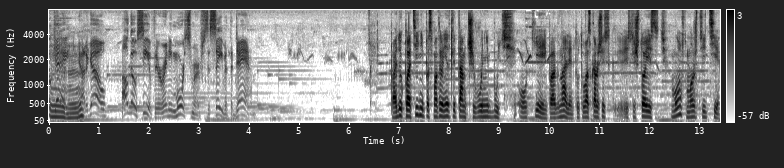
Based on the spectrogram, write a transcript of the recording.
mm -hmm. dam. Пойду к плотине, посмотрю, нет ли там чего-нибудь. Окей, погнали. Тут у вас, короче, есть, если что, есть мост, можете идти.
